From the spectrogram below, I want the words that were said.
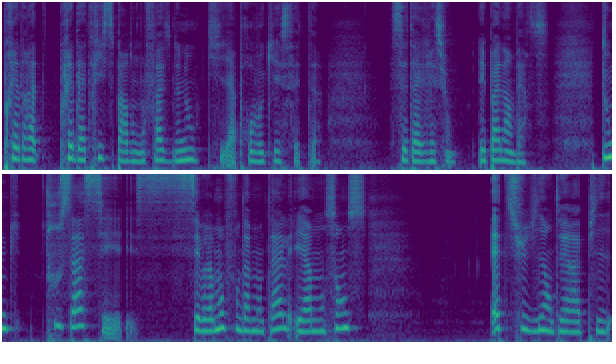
prédatrice pardon, en face de nous qui a provoqué cette, cette agression, et pas l'inverse. Donc tout ça, c'est, vraiment fondamental, et à mon sens, être suivi en thérapie,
